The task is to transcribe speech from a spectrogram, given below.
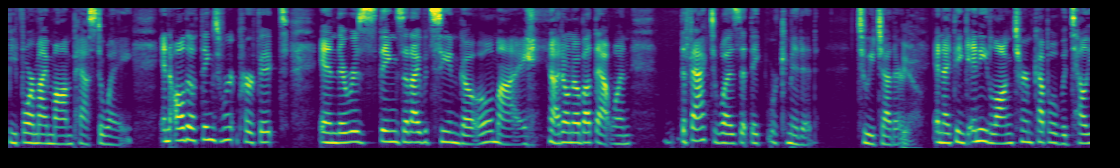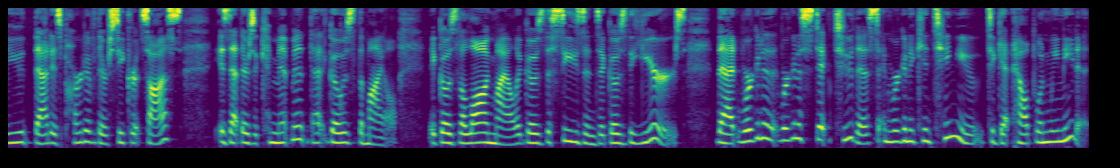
before my mom passed away. And although things weren't perfect and there was things that I would see and go, "Oh my, I don't know about that one." The fact was that they were committed to each other. Yeah. And I think any long-term couple would tell you that is part of their secret sauce is that there's a commitment that goes the mile. It goes the long mile, it goes the seasons, it goes the years that we're going to we're going to stick to this and we're going to continue to get help when we need it.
